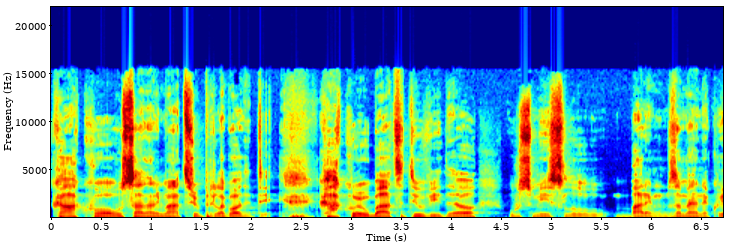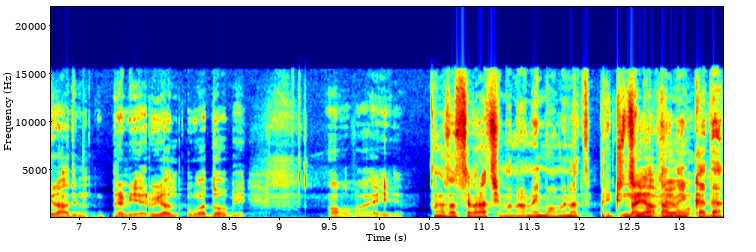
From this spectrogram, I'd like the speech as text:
kako ovu sad animaciju prilagoditi, kako je ubaciti u video u smislu, barem za mene koji radim premijeru u Adobe, ovaj, A sad se vraćamo na onaj moment, pričat ćemo o tome kada,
